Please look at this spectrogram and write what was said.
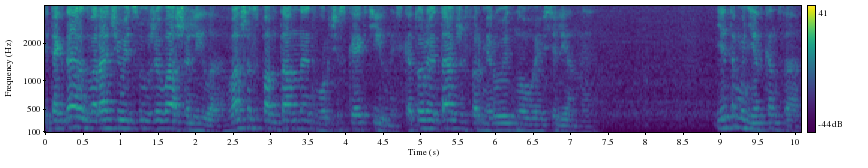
И тогда разворачивается уже ваша лила, ваша спонтанная творческая активность, которая также формирует новые вселенные. И этому нет конца.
